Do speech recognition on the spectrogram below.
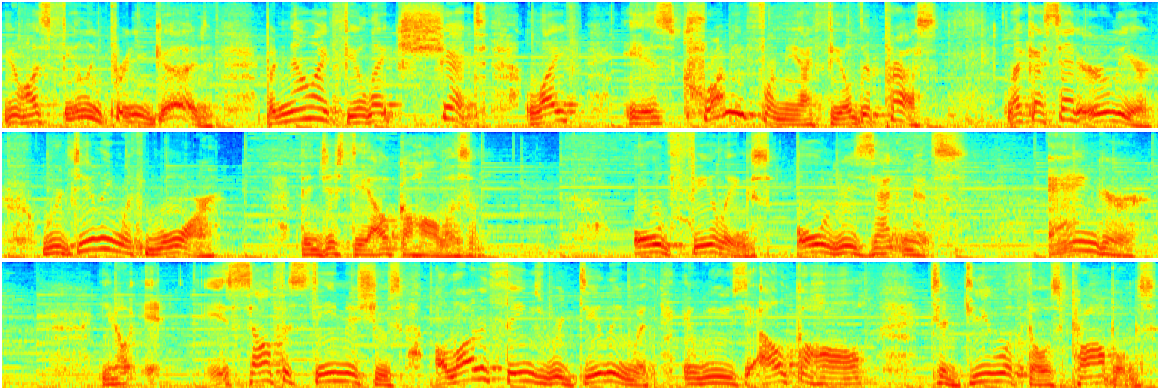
You know, I was feeling pretty good, but now I feel like shit. Life is crummy for me. I feel depressed. Like I said earlier, we're dealing with more than just the alcoholism. Old feelings, old resentments, anger, you know, self-esteem issues, a lot of things we're dealing with, and we use alcohol to deal with those problems.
